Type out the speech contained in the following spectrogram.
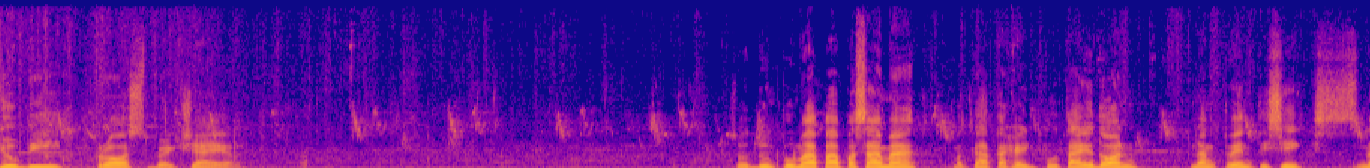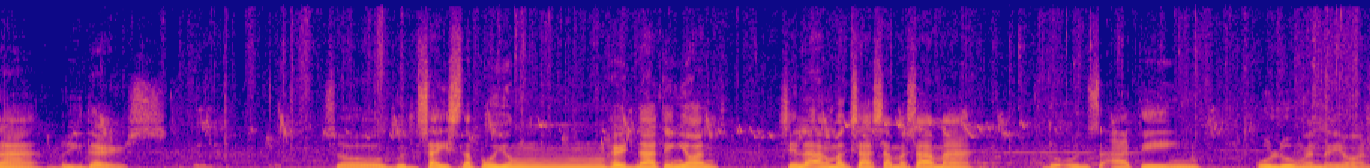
QB Cross Berkshire. So doon po mapapasama, magkaka-herd po tayo doon ng 26 na breeders. So good size na po yung herd natin yon. Sila ang magsasama-sama doon sa ating pulungan na yon.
